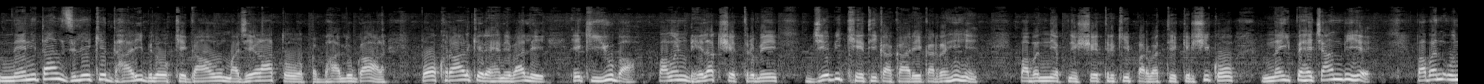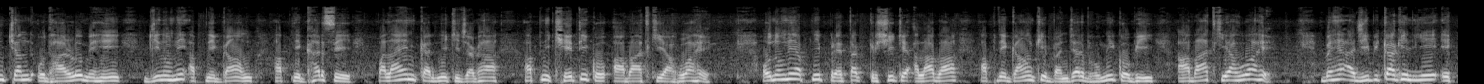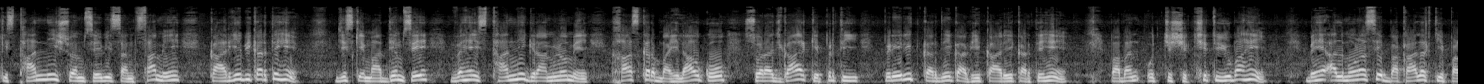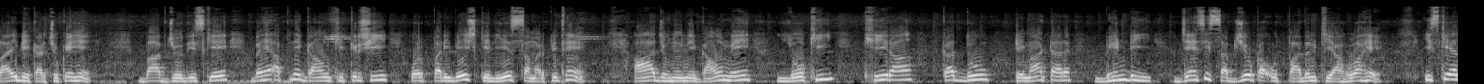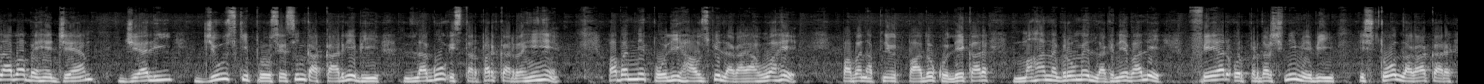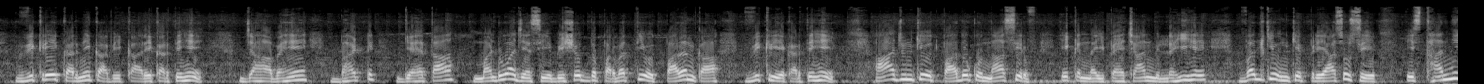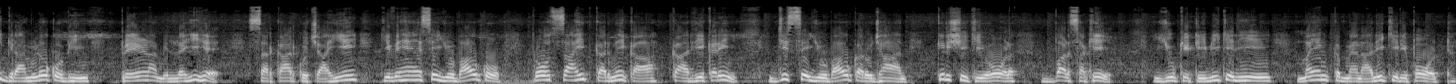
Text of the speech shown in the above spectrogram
नैनीताल ज़िले के धारी ब्लॉक के गाँव मझेड़ा तोक भालूगाड़ पोखराड़ के रहने वाले एक युवा पवन ढेला क्षेत्र में जैविक खेती का कार्य कर रहे हैं। पवन ने अपने क्षेत्र की पर्वतीय कृषि को नई पहचान दी है। पवन उन चंद उदाहरणों में हैं जिन्होंने अपने गाँव, अपने घर से पलायन करने की जगह अपनी खेती को आबाद किया हुआ है। उन्होंने अपनी प्रतक कृषि के अलावा अपने गाँव की बंजर भूमि को भी आबाद किया हुआ है। वह आजीविका के लिए एक स्थानीय स्वयंसेवी संस्था में कार्य भी करते हैं, जिसके माध्यम से वह स्थानीय ग्रामीणों में खासकर महिलाओं को स्वरोजगार के प्रति प्रेरित करने का भी कार्य करते हैं। पवन उच्च शिक्षित युवा हैं। वह अल्मोड़ा से वकालत की पढ़ाई भी कर चुके हैं। बावजूद इसके, वह अपने गाँव की कृषि और परिवेश के लिए समर्पित हैं। आज उन्होंने गाँव में लौकी, खीरा, कद्दू, टमाटर, भिंडी जैसी सब्जियों का उत्पादन किया हुआ है। इसके अलावा वह जैम, जेली, जूस की प्रोसेसिंग का कार्य भी लघु स्तर पर कर रहे हैं। पवन ने पोली हाउस भी लगाया हुआ है। पवन अपने उत्पादों को लेकर महानगरों में लगने वाले फेयर और प्रदर्शनी में भी स्टॉल लगाकर विक्रय करने का भी कार्य करते हैं, जहाँ वह भट्ट, गहता, मंडुआ जैसे विशुद्ध पर्वतीय उत्पादन का विक्रय करते हैं। आज उनके उत्पादों को न सिर्फ़ एक नई पहचान मिल रही है, बल्कि उनके प्रयासों से स्थानीय ग्रामीणों को भी प्रेरणा मिल रही है। सरकार को चाहिए कि वह ऐसे युवाओं को प्रोत्साहित करने का कार्य करें, जिससे युवाओं का रुझान कृषि की ओर बढ़ सके। यूके टीवी के लिए मयंक मैनाली की रिपोर्ट।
